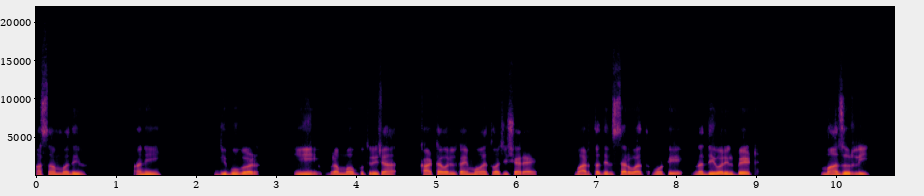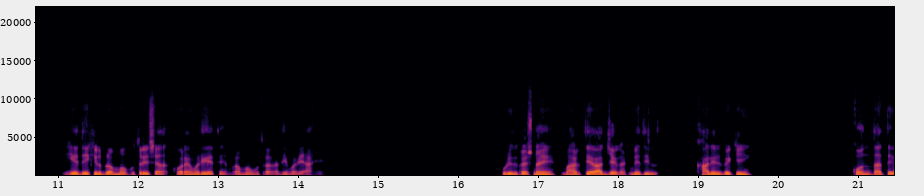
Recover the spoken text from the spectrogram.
आसाममधील आणि दिब्रुगड ही ब्रह्मपुत्रीच्या काठावरील काही महत्त्वाची शहरे आहेत. भारतातील सर्वात मोठे नदीवरील बेट माजुर्ली हे देखील ब्रह्मपुत्रीच्या खोऱ्यामध्ये येते ब्रह्मपुत्रा नदीमध्ये आहे. पुढील प्रश्न आहे भारतीय राज्यघटनेतील खालीलपैकी कोणता ते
